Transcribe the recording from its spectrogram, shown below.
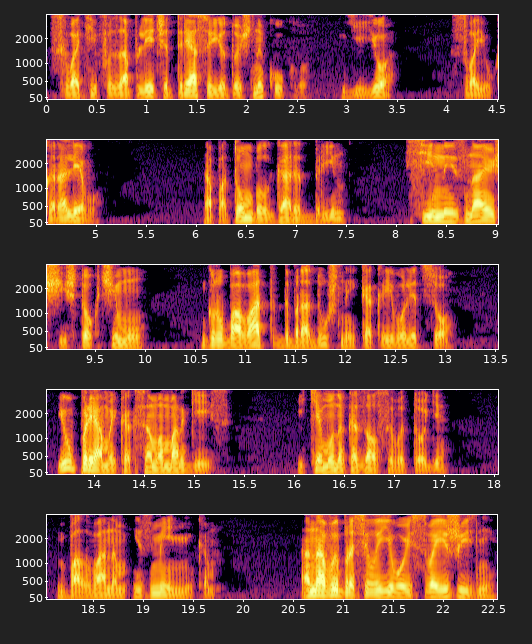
схватив за плечи, тряс ее точно куклу. Ее, свою королеву. А потом был Гаррет Брин, сильный знающий, что к чему, грубоват, добродушный, как и его лицо, и упрямый, как сама Маргейс. И кем он оказался в итоге? Болваном-изменником. Она выбросила его из своей жизни,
